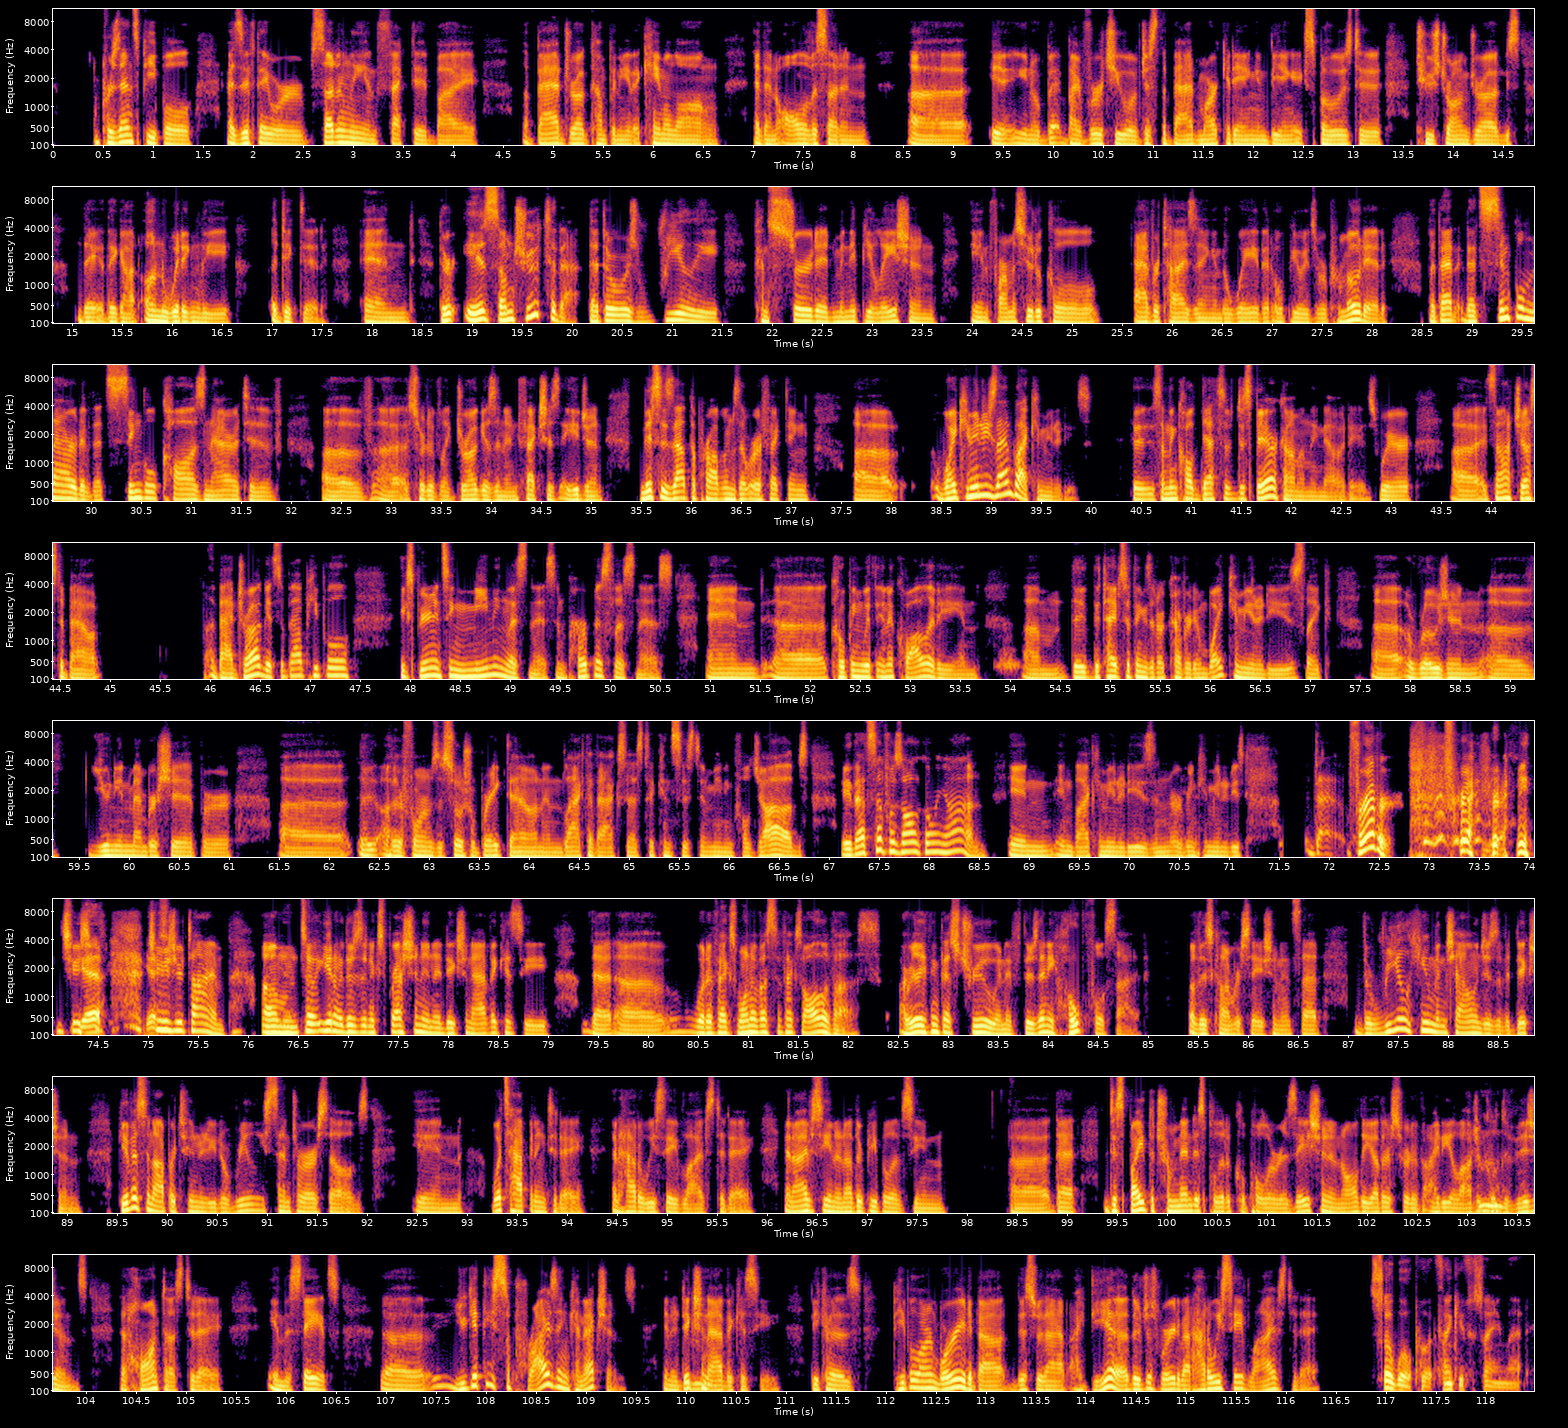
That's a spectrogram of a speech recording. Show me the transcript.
presents people as if they were suddenly infected by a bad drug company that came along and then all of a sudden uh you know by virtue of just the bad marketing and being exposed to too strong drugs they they got unwittingly addicted and there is some truth to that, that there was really concerted manipulation in pharmaceutical advertising and the way that opioids were promoted. But that that simple narrative, that single cause narrative of uh, sort of like drug as an infectious agent, misses out the problems that were affecting uh, white communities and black communities. There's something called deaths of despair commonly nowadays, where uh, it's not just about a bad drug; it's about people experiencing meaninglessness and purposelessness and uh, coping with inequality and um, the, the types of things that are covered in white communities like uh, erosion of union membership or uh, other forms of social breakdown and lack of access to consistent, meaningful jobs. That stuff was all going on in in Black communities and urban communities that, forever forever i mean choose yeah. your, yes. choose your time um yeah. so you know there's an expression in addiction advocacy that uh what affects one of us affects all of us i really think that's true and if there's any hopeful side of this conversation it's that the real human challenges of addiction give us an opportunity to really center ourselves in what's happening today and how do we save lives today and i've seen and other people have seen uh, that despite the tremendous political polarization and all the other sort of ideological mm. divisions that haunt us today in the states uh, you get these surprising connections in addiction mm. advocacy because people aren't worried about this or that idea they're just worried about how do we save lives today so well put thank you for saying that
